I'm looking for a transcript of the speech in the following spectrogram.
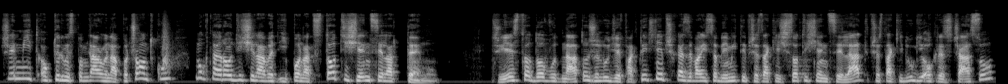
że mit, o którym wspomniałem na początku, mógł narodzić się nawet i ponad 100 tysięcy lat temu. Czy jest to dowód na to, że ludzie faktycznie przekazywali sobie mity przez jakieś 100 tysięcy lat, przez taki długi okres czasu?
